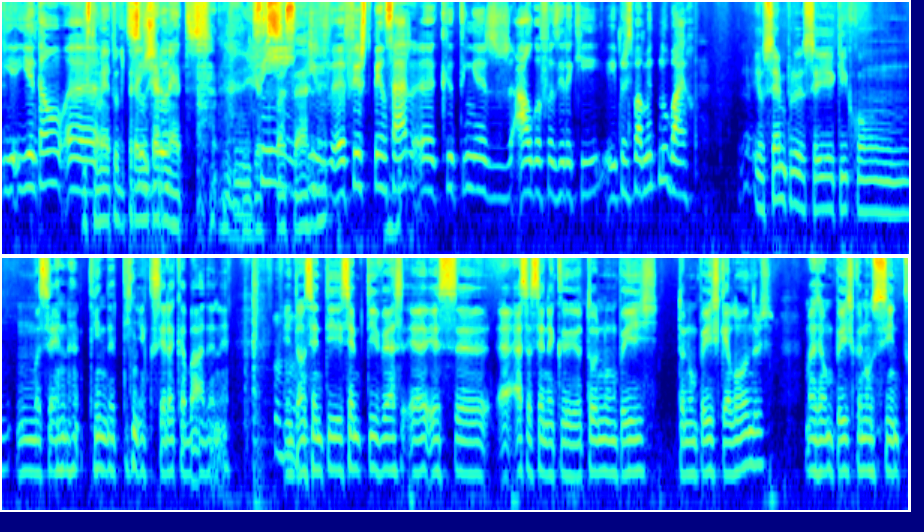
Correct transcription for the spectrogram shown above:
E, e então. Uh, Isso também é tudo para a internet. Sim, e fez-te pensar uh, que tinhas algo a fazer aqui e principalmente no bairro eu sempre saí aqui com uma cena que ainda tinha que ser acabada, né? Uhum. Então senti, sempre tive essa, essa, essa cena que eu estou num país, estou num país que é Londres, mas é um país que eu não sinto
